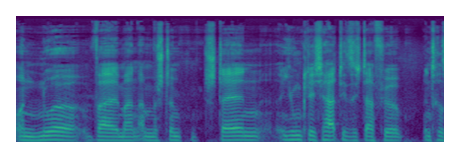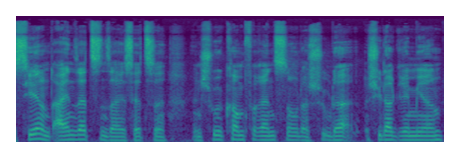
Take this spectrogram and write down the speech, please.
Und nur weil man an bestimmten Stellen Jugendliche hat, die sich dafür interessieren und einsetzen, sei es jetzt in Schulkonferenzen oder Schüler, Schülergremien,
